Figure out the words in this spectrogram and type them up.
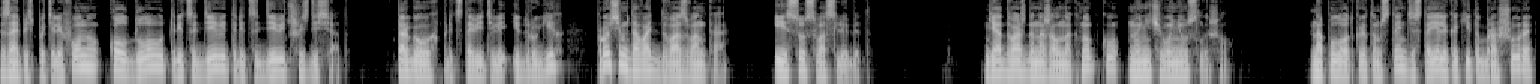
Запись по телефону Coldlow 39 39 60. Торговых представителей и других просим давать два звонка. Иисус вас любит. Я дважды нажал на кнопку, но ничего не услышал. На полуоткрытом стенде стояли какие-то брошюры,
